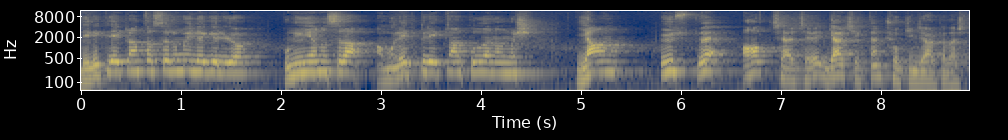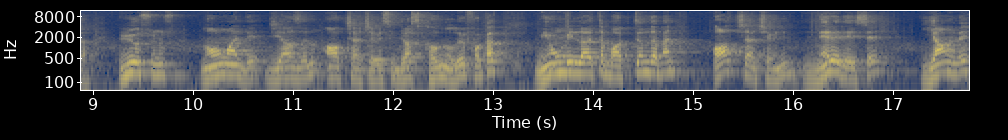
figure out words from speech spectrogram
Delikli ekran tasarımıyla geliyor. Bunun yanı sıra AMOLED bir ekran kullanılmış. Yan, üst ve alt çerçeve gerçekten çok ince arkadaşlar. Biliyorsunuz normalde cihazların alt çerçevesi biraz kalın oluyor. Fakat Mi 11 Lite'a baktığımda ben alt çerçevenin neredeyse yan ve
